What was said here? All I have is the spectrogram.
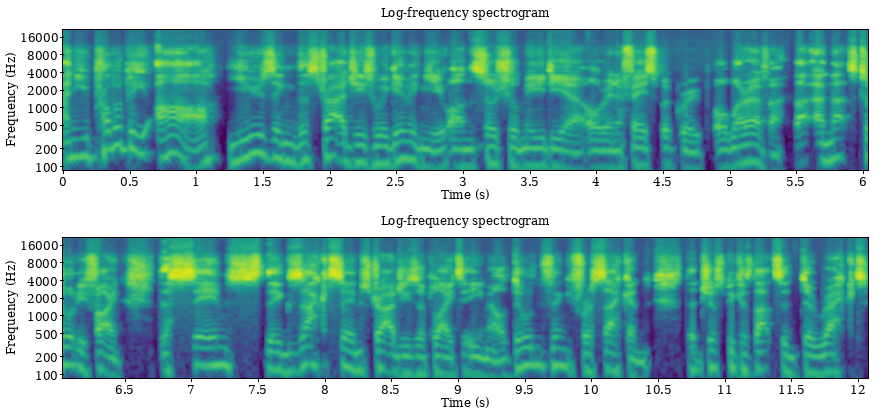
and you probably are using the strategies we're giving you on social media or in a Facebook group or wherever, that, and that's totally fine. The same, the exact same strategies apply to email. Don't think for a second that just because that's a direct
